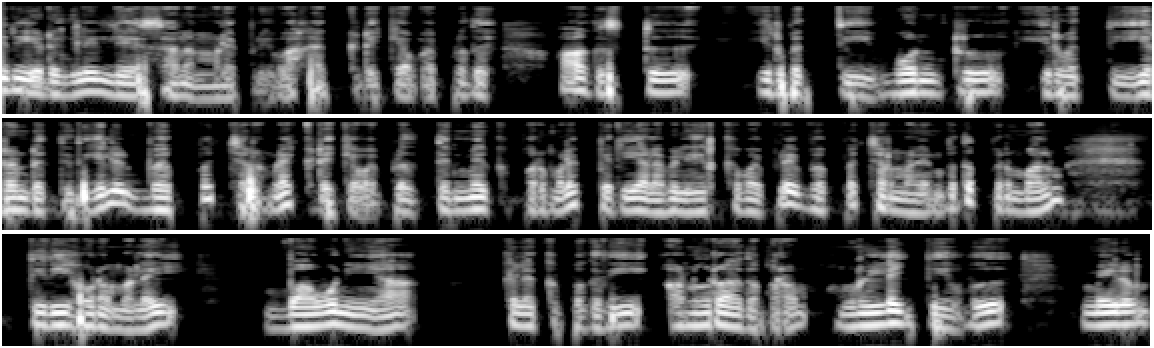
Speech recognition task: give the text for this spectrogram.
இரு இடங்களில் லேசான மழைப்பொழிவாக கிடைக்க வாய்ப்புள்ளது. ஆகஸ்ட் இருபத்தி ஒன்று இருபத்தி இரண்டு தேதிகளில் வெப்பச்சலமலை கிடைக்க வாய்ப்புள்ளது. தென்மேற்கு பருவமழை பெரிய அளவில் இருக்க வாய்ப்பில்லை. வெப்பச்சலமலை என்பது பெரும்பாலும் திரிகோணமலை வவுனியா கிழக்கு பகுதி அனுராதபுரம் முல்லைத்தீவு மேலும்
